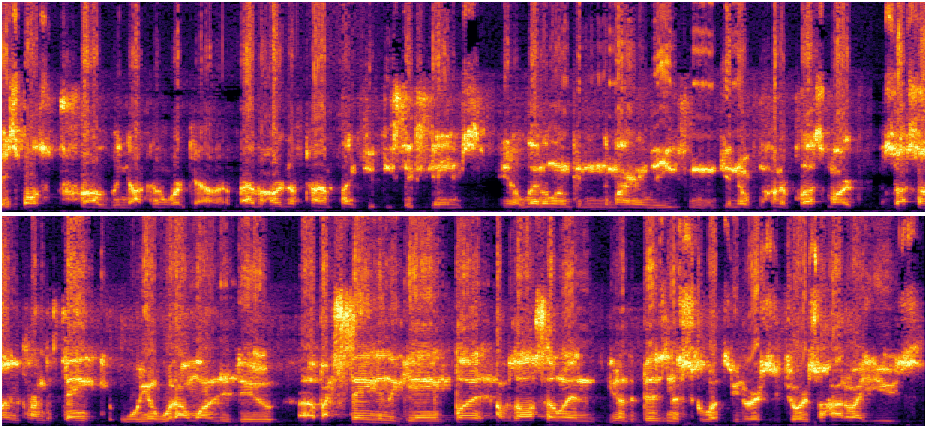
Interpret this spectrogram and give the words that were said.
baseball's probably not going to work out. I have a hard enough time playing 56 games, you know, let alone getting in the minor leagues and getting over the 100 plus mark. So I started kind of think, you know, what I wanted to do uh, by staying in the game. But I was also in, you know, the business school at the University of Georgia. So how do I use,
